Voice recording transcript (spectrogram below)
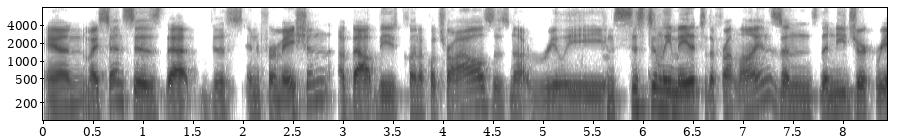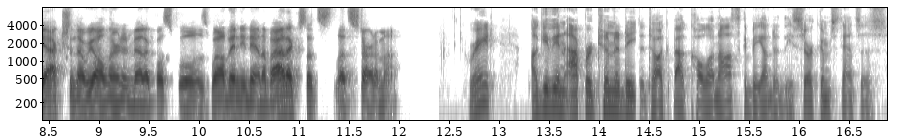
And my sense is that this information about these clinical trials is not really consistently made it to the front lines. And the knee jerk reaction that we all learned in medical school is well, they need antibiotics, let's, let's start them up. Great. I'll give you an opportunity to talk about colonoscopy under these circumstances.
